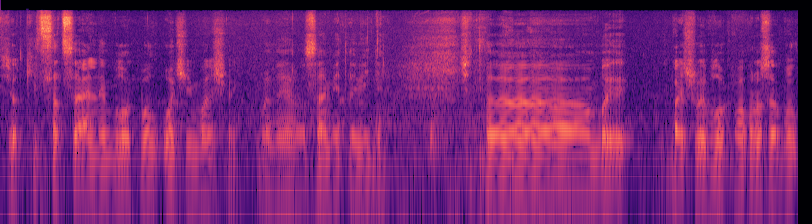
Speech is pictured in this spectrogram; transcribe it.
Все-таки социальный блок был очень большой. Вы, наверное, сами это видели. Значит, э, большой блок вопросов был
